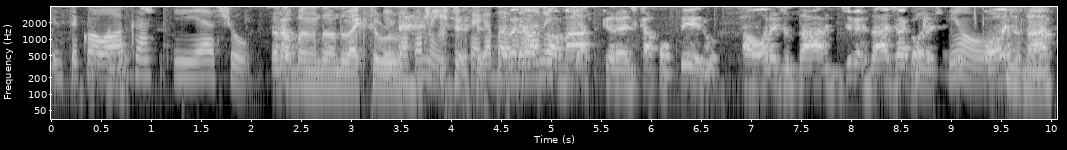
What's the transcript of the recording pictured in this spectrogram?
e você coloca Exatamente. e é show. Sabe só bandando o Axel Exatamente, pega a bandana Sabe aquela sua máscara de capoteiro? A hora de usar de verdade agora. Sim, senhor. Pode uhum. usar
